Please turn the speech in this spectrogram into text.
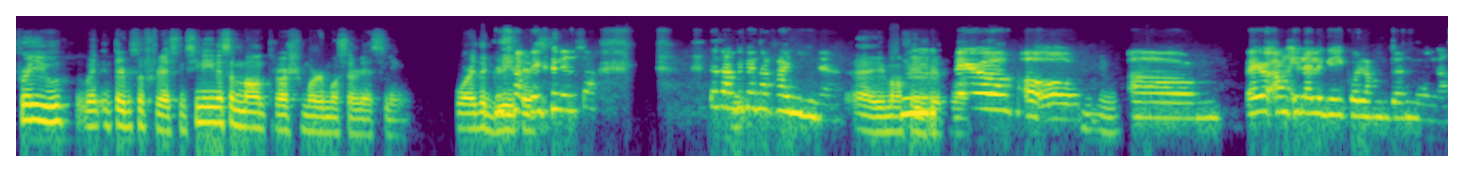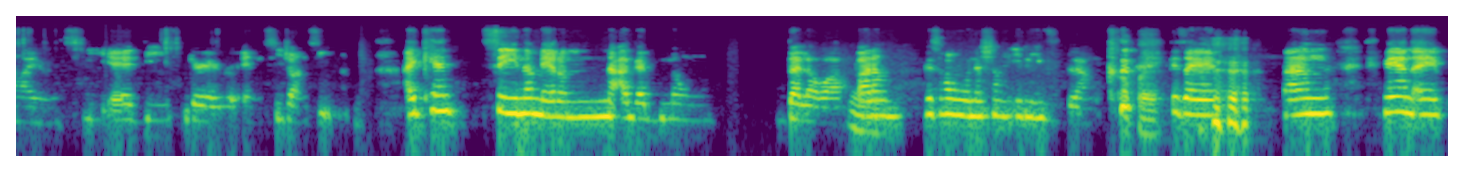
For you, when in terms of wrestling, sino yung nasa Mount Rushmore mo sa wrestling? Who are the greatest? Sabi ko na siya. Nasabi ko na kanina. Eh, yung mga favorite mo. Pero, oo. Mm-hmm. Um, pero ang ilalagay ko lang doon muna ngayon, si Eddie Guerrero and si John Cena. I can't say na meron na agad nung dalawa. Mm. Parang gusto ko muna siyang i-leave blank. Okay. Kasi parang ngayon ay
